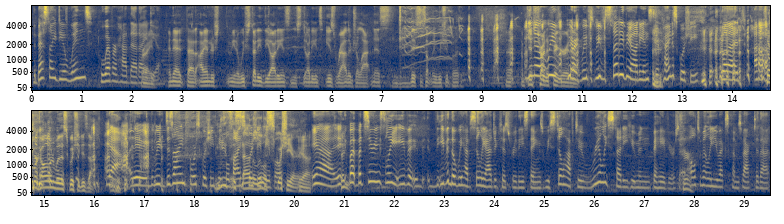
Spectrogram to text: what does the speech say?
The best idea wins whoever had that Right. idea. And that, that I understand, you know, we've studied the audience, and this the audience is rather gelatinous. This is something we should put. I'm you know, trying to we've, figure it we're- out. we've we've studied the audience. They're kind of squishy, but uh, so we're going with a squishy design. yeah, they, we designed for squishy It people needs by sound squishy a little people. squishier. Yeah. Yeah, it- but but seriously, even even though we have silly adjectives for these things, we still have to really study human behaviors. Sure. Ultimately, UX comes back to that.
